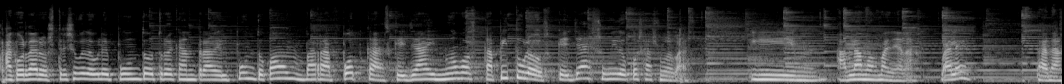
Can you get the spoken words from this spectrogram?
Acordaros www.truecantravel.com barra podcast, que ya hay nuevos capítulos, que ya he subido cosas nuevas y hablamos mañana, ¿vale? Tada.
